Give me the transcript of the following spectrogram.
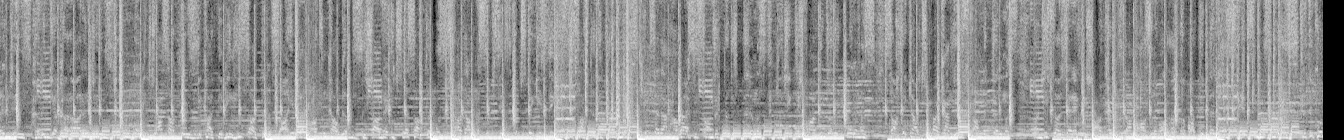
Tarıncayız, karınca kararıncayız Yanında bir can saklıyız Bir kalpte bin his saklıyız. Zahir ve batın kavgamız Dışarıda içte saklarımız Dışarıdan nasipsiz içte gizli gizli sakladıklarımız. Kimseden habersiz sandıkladıklarımız Gecikmiş farkındalıklarımız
